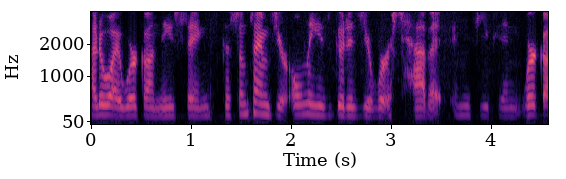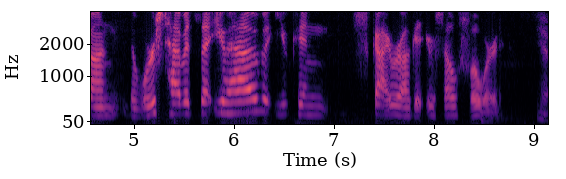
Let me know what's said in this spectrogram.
how do i work on these things because sometimes you're only as good as your worst habit and if you can work on the worst habits that you have you can skyrocket yourself forward Yeah.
